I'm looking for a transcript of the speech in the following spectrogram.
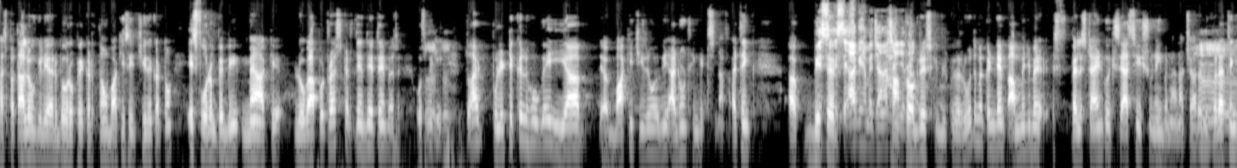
अस्पतालों के लिए अरबों रुपए करता हूँ बाकी सी चीज़ें करता हूँ इस फोरम पे भी मैं आके लोग आपको ट्रस्ट करते हैं देते हैं पैसे। उसमें की तो आज पोलिटिकल हो गई या बाकी चीज़ें हो गई I don't think it's enough I think बेहतर इससे आगे हमें जाना हाँ चाहिए प्रोग्रेस की बिल्कुल ज़रूरत है। मैं कंडेम अब मुझे मैं पैलेस्टाइन को एक सियासी इशू नहीं बनाना चाह रहा बिकॉज़ आई थिंक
